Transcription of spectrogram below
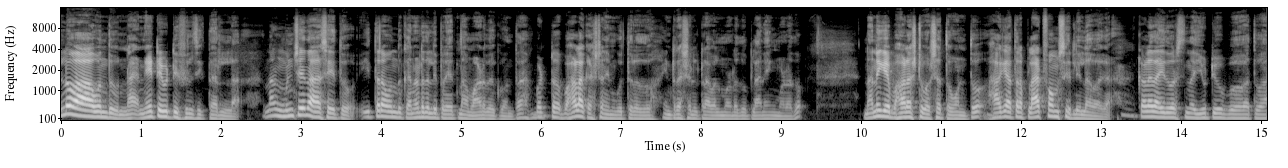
ಎಲ್ಲೋ ಆ ಒಂದು ನೇಟಿವಿಟಿ ಫೀಲ್ ಸಿಗ್ತಾ ಇರಲಿಲ್ಲ. ನಂಗೆ ಮುಂಚೆಯಿಂದ ಆಸೆ ಇತ್ತು, ಈ ಥರ ಒಂದು ಕನ್ನಡದಲ್ಲಿ ಪ್ರಯತ್ನ ಮಾಡಬೇಕು ಅಂತ. ಬಟ್ ಬಹಳ ಕಷ್ಟ ನಿಮ್ಗೆ ಗೊತ್ತಿರೋದು ಇಂಟರ್ನ್ಯಾಷನಲ್ ಟ್ರಾವೆಲ್ ಮಾಡೋದು ಪ್ಲ್ಯಾನಿಂಗ್ ಮಾಡೋದು. ನನಗೆ ಬಹಳಷ್ಟು ವರ್ಷ ತೊಗೊಳ್ತು ಹಾಗೆ ಆ ಥರ ಪ್ಲ್ಯಾಟ್ಫಾರ್ಮ್ಸ್ ಇರಲಿಲ್ಲ ಅವಾಗ. ಕಳೆದ ಐದು ವರ್ಷದಿಂದ ಯೂಟ್ಯೂಬ್ ಅಥವಾ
